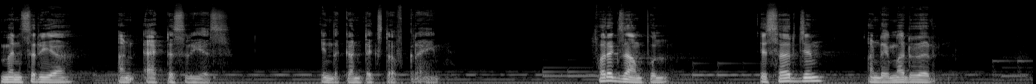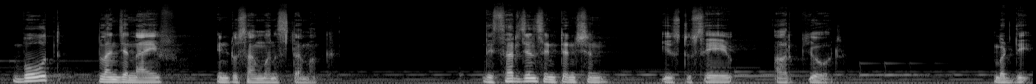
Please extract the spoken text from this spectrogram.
mens and actus reus in the context of crime. For example, a surgeon and a murderer both plunge a knife into someone's stomach. The surgeon's intention is to save or cure, but the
